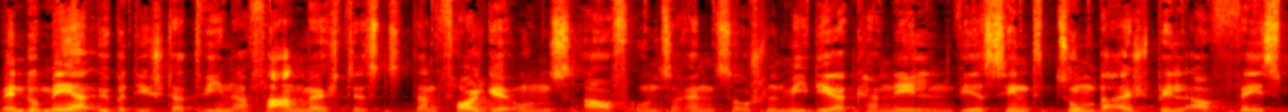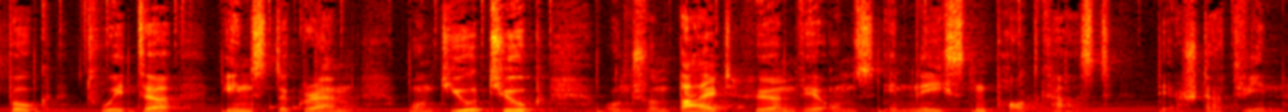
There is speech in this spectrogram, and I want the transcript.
Wenn du mehr über die Stadt Wien erfahren möchtest, dann folge uns auf unseren Social-Media-Kanälen. Wir sind zum Beispiel auf Facebook, Twitter, Instagram und YouTube und schon bald hören wir uns im nächsten Podcast der Stadt Wien.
